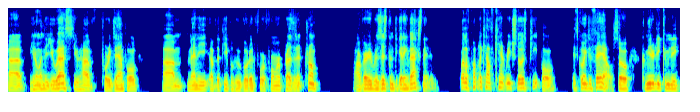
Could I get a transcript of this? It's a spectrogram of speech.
Uh, you know, in the US, you have, for example, um, many of the people who voted for former President Trump are very resistant to getting vaccinated. Well, if public health can't reach those people, it's going to fail. So community community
